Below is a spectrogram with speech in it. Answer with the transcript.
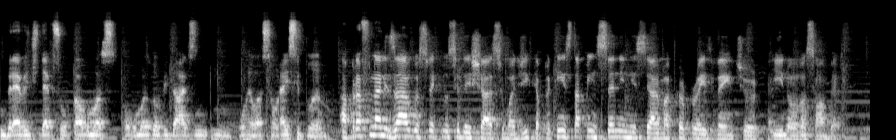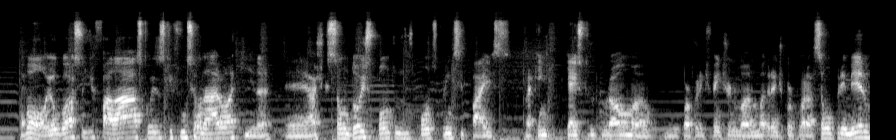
Em breve a gente deve soltar algumas, algumas novidades em, em, com relação a esse plano. Ah, para finalizar, eu gostaria que você deixasse uma dica para quem está pensando em iniciar uma corporate venture e inovação aberta. Bom, eu gosto de falar as coisas que funcionaram aqui, né? É, acho que são dois pontos, os pontos principais para quem quer estruturar uma, um corporate venture numa, numa grande corporação. O primeiro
